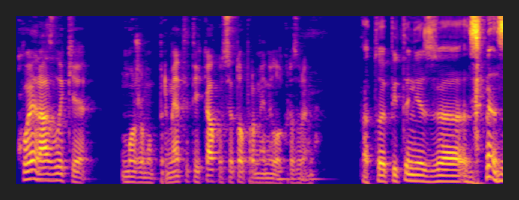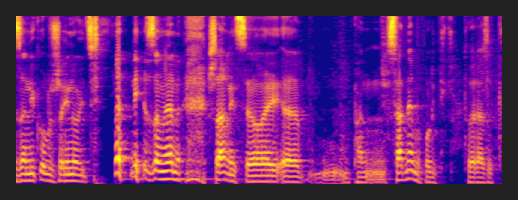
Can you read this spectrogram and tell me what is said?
koje razlike možemo primetiti i kako se to promenilo kroz vreme? Pa to je pitanje za, za, za Nikolu Šajinovića, nije za mene. Šalim se, ovaj, e, pa sad nema politike, to je razlika.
